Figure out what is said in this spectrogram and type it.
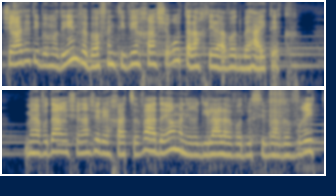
שירתתי במודיעין ובאופן טבעי אחרי השירות הלכתי לעבוד בהייטק. מהעבודה הראשונה שלי אחרי הצבא עד היום אני רגילה לעבוד בסביבה גברית.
